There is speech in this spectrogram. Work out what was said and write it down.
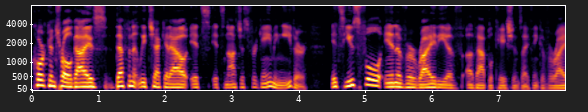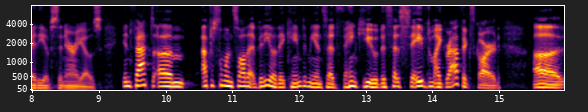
Core Control guys, definitely check it out. It's it's not just for gaming either. It's useful in a variety of, of applications, I think, a variety of scenarios. In fact, um, after someone saw that video, they came to me and said, Thank you. This has saved my graphics card. Uh,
